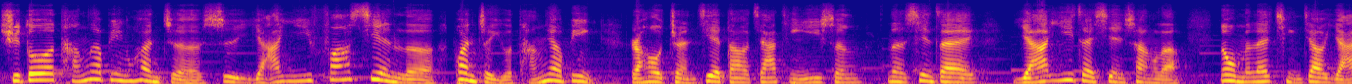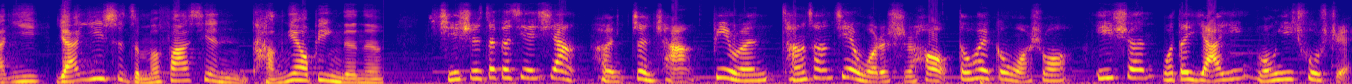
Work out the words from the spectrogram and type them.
许多糖尿病患者是牙医发现了患者有糖尿病，然后转介到家庭医生。那现在牙医在线上了，那我们来请教牙医，牙医是怎么发现糖尿病的呢？其实这个现象很正常，病人常常见我的时候都会跟我说：“医生，我的牙龈容易出血。”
